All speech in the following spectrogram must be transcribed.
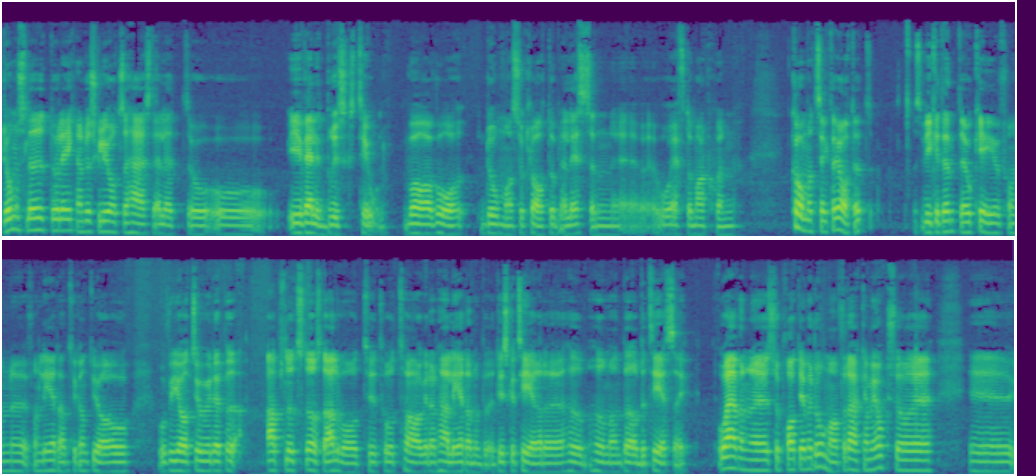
domslut och liknande. Du skulle gjort så här istället och, och i väldigt brysk ton. Varav vår domare såklart då blev ledsen eh, och efter matchen kommer till sekretariatet vilket inte är okej okay från, eh, från ledaren tycker inte jag. Och, och jag tog ju det på absolut största allvar. Tog tag i den här ledaren och diskuterade hur, hur man bör bete sig. Och även eh, så pratade jag med domaren för där kan man ju också eh, eh,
